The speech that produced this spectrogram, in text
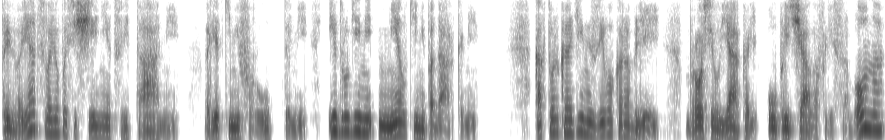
предварять свое посещение цветами, редкими фруктами и другими мелкими подарками. Как только один из его кораблей бросил якорь у причалов Лиссабона,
